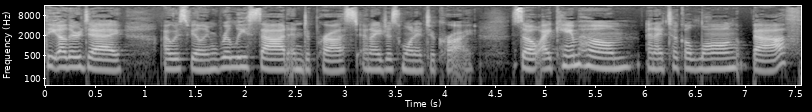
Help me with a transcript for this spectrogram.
the other day, I was feeling really sad and depressed, and I just wanted to cry. So I came home and I took a long bath,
